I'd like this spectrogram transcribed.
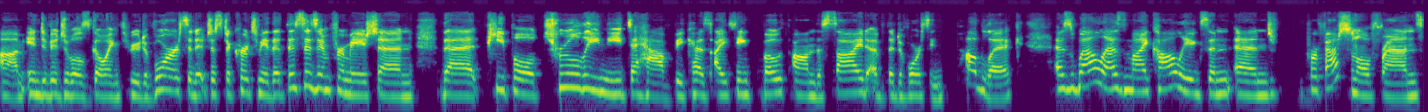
um, individuals going through divorce. And it just occurred to me that this is information that people truly need to have because I think both on the side of the divorcing public as well as my colleagues and, and professional friends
